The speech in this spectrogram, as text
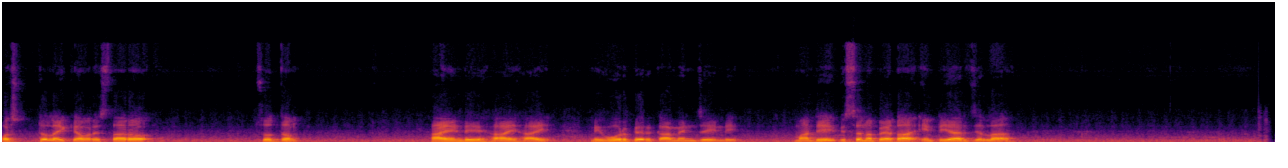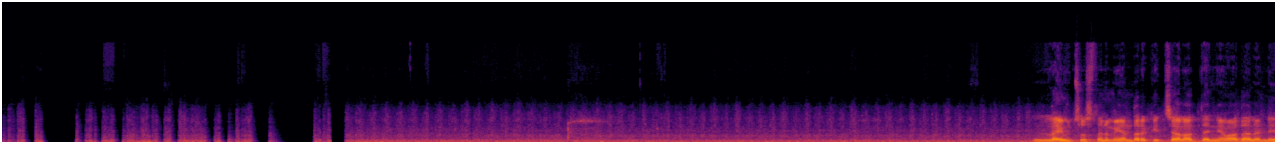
ఫస్ట్ లైక్ ఎవరిస్తారో చూద్దాం. హాయ్ అండి హాయ్ హాయ్. మీ ఊరి పేరు కామెంట్ చేయండి. మాది విశ్వన్నపేట ఎన్టీఆర్ జిల్లా లైవ్ చూస్తున్న మీ అందరికీ చాలా ధన్యవాదాలండి.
